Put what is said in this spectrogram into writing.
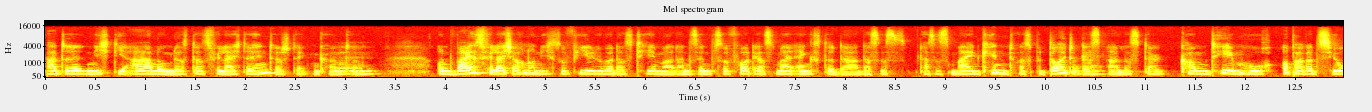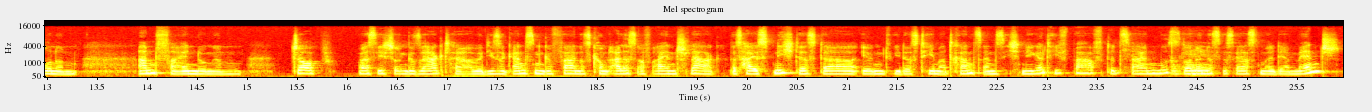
hatte nicht die Ahnung, dass das vielleicht dahinter stecken könnte. Mhm. Und weiß vielleicht auch noch nicht so viel über das Thema, dann sind sofort erstmal Ängste da. Das ist, das ist mein Kind. Was bedeutet okay. das alles? Da kommen Themen hoch, Operationen, Anfeindungen, Job, was ich schon gesagt habe, diese ganzen Gefahren, das kommt alles auf einen Schlag. Das heißt nicht, dass da irgendwie das Thema Trans an sich negativ behaftet sein muss, okay. sondern es ist erstmal der Mensch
